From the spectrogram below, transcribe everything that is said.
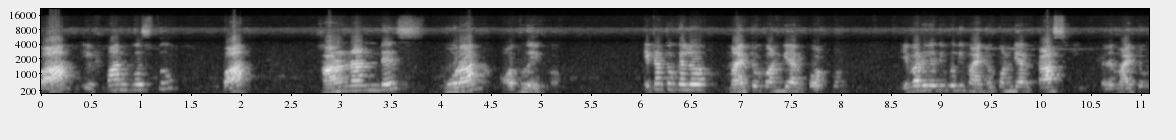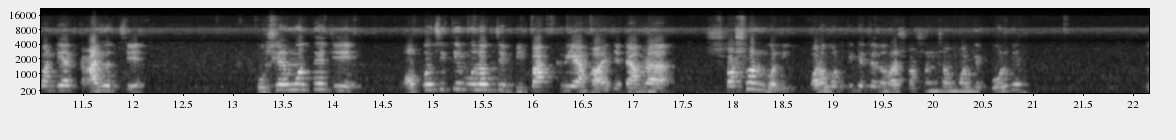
বা এফান বস্তু বা ফার্নান্ডেস মোরান অধ একক এটা তো গেল মাইটোকন্ড্রিয়ার গঠন। এবারে যদি বলি মাইটোকন্ড্রিয়ার কাজ কি, তাহলে মাইটোকন্ড্রিয়ার কাজ হচ্ছে কোষের মধ্যে যে অপচিতিমূলক যে বিপাক ক্রিয়া হয়, যেটা আমরা শ্বসন বলি, পরবর্তী ক্ষেত্রে তোমরা শ্বসন সম্পর্কে পড়বে। তো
